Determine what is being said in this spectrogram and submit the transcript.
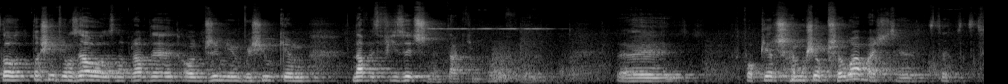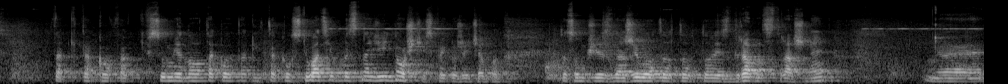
To, to się wiązało z naprawdę olbrzymim wysiłkiem, nawet fizycznym takim. E, Po pierwsze musiał przełamać te, te, tak, taką, tak, w sumie no, taką, taki, taką sytuację beznadziejności swojego życia, bo to, co mu się zdarzyło, to, to, to jest dramat straszny. E,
